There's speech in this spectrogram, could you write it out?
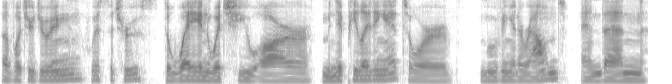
of what you're doing with the truth, the way in which you are manipulating it or moving it around, and then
